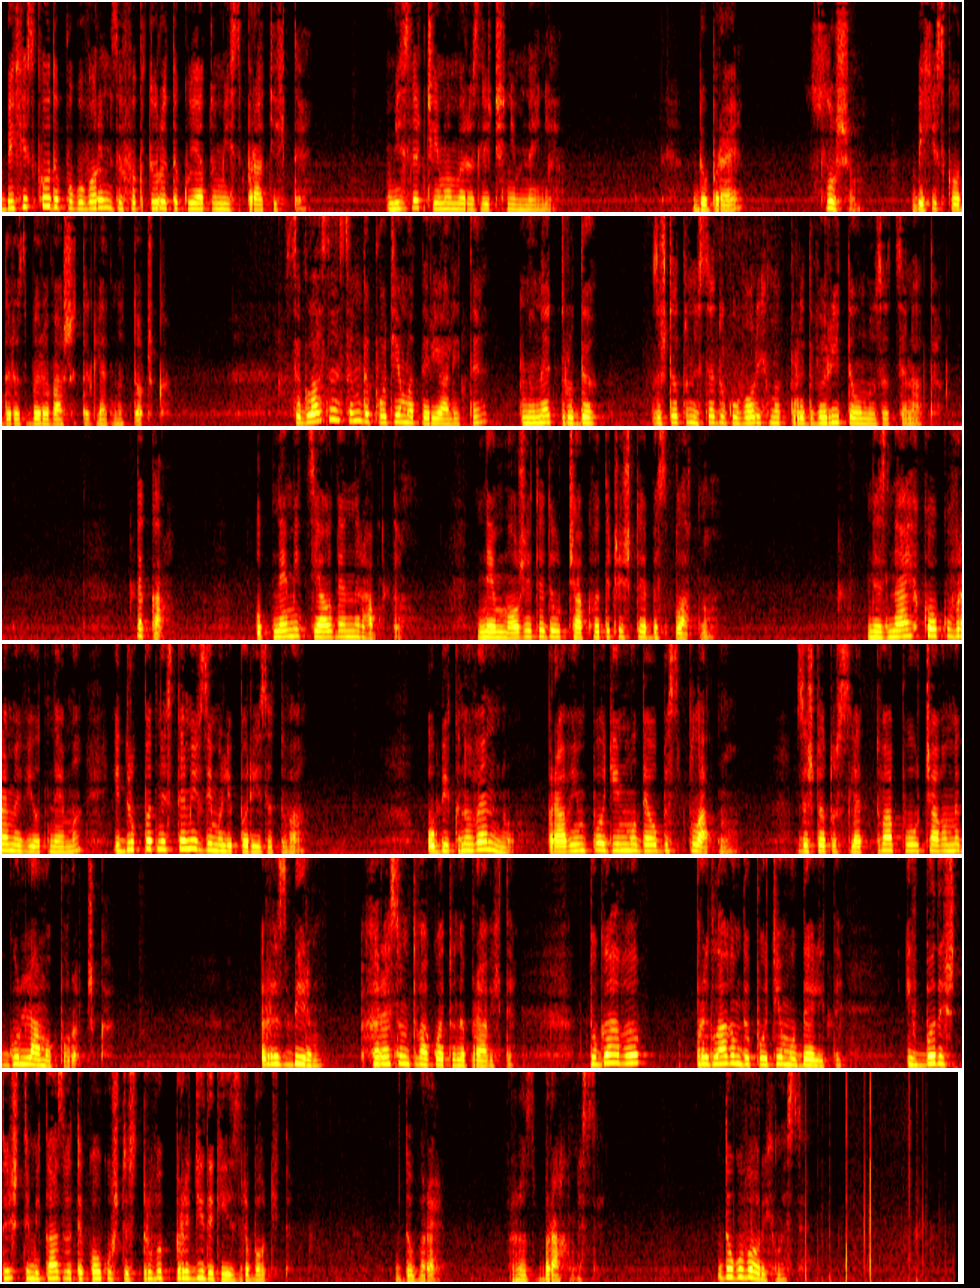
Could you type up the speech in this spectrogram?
Бих искал да поговорим за фактурата, която ми изпратихте. Мисля, че имаме различни мнения. Добре, слушам. Бих искал да разбера вашата гледна точка. Съгласен съм да платя материалите, но не труда, защото не се договорихме предварително за цената. Така, отнеми цял ден работа. Не можете да очаквате, че ще е безплатно. Не знаех колко време ви отнема и друг път не сте ми взимали пари за това. Обикновенно правим по един модел безплатно, защото след това получаваме голяма поръчка. Разбирам. Харесвам това, което направихте. Тогава предлагам да платя моделите и в бъдеще ще ми казвате колко ще струва преди да ги изработите. Добре. Разбрахме се. Договорихме се.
